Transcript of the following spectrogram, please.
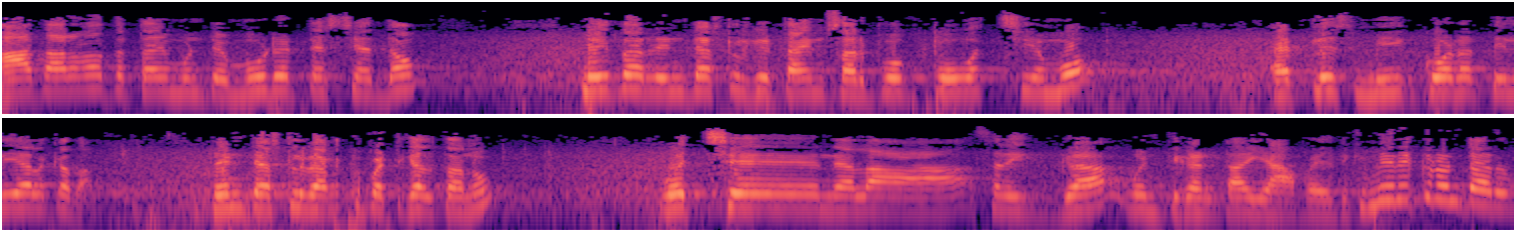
ఆ తర్వాత టైం ఉంటే మూడో టెస్ట్ చేద్దాం. మిగతా రెండు టెస్టులకి టైం సరిపోకపోవచ్చేమో. అట్లీస్ట్ మీకు కూడా తెలియాలి కదా. రెండు టెస్టులు వెనక్కి పట్టుకెళ్తాను. వచ్చే నెల సరిగ్గా ఒంటి గంట యాభై ఐదుకి మీరు ఎక్కడ ఉంటారు?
